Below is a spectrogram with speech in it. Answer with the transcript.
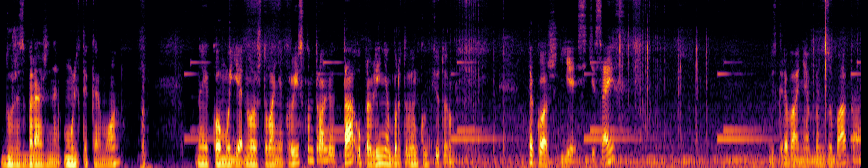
дуже збережене мультикермо, на якому є налаштування круїз-контролю та управління бортовим комп'ютером. Також є CitySafe, відкривання бензобака,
